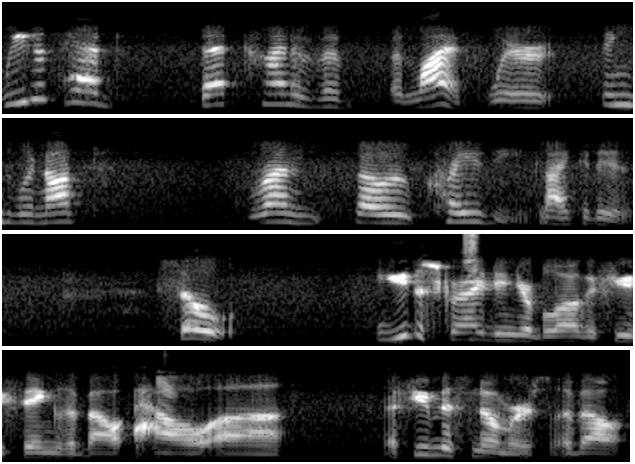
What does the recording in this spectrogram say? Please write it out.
we just had that kind of a, a life where things were not run so crazy like it is. So, you described in your blog a few things about how uh, a few misnomers about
